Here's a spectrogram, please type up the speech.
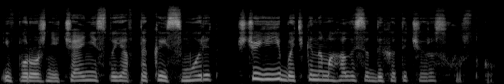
і в порожній чайні стояв такий сморід, що її батьки намагалися дихати через хустку.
